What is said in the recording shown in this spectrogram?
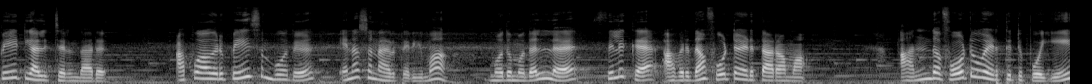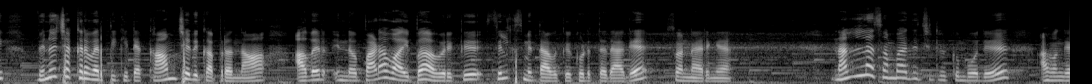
பேட்டி அளிச்சிருந்தார். அப்போ அவர் பேசும்போது என்ன சொன்னார் தெரியுமா? முத முதல்ல சிலுக்க அவர் தான் ஃபோட்டோ எடுத்தாராமா? அந்த ஃபோட்டோவை எடுத்துகிட்டு போய் வினு சக்கரவர்த்தி கிட்ட காமிச்சதுக்கு அப்புறம் தான் அவர் இந்த பட வாய்ப்பை அவருக்கு சில்க் ஸ்மிதாவுக்கு கொடுத்ததாக சொன்னாருங்க. நல்லா சம்பாதிச்சுட்டு இருக்கும்போது அவங்க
